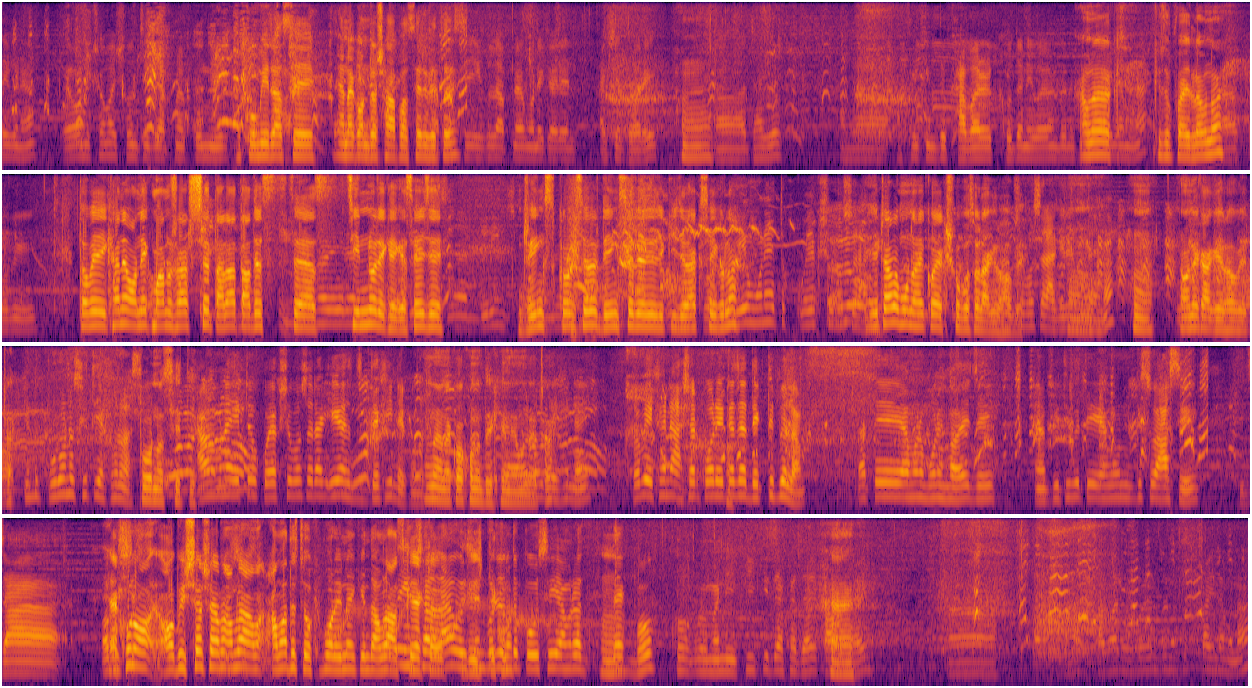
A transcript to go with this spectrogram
অনেক সময় শুনছি যে আপনার কুমির। কুমির আছে অ্যানাকন্ডা সাপ আছে এর ভেতরে। এগুলো আপনার মনে করেন আইসা ধরে। যাই হোক আমরা কিন্তু খাবার নিবারণ আমরা পাইলাম না। কিছু পাইলাম না। খুবই তবে এখানে অনেক মানুষ আসছে তারা তাদের চিহ্ন রেখে গেছে এই যে ড্রিঙ্কস করেছিল ড্রিঙ্কসের কি যে রাখছে এগুলো? এ মনে হয় কয়েকশো বছর আগে এটারও মনে হয় কয়েকশো বছর আগের হবে। হুম অনেক আগের হবে এটা। কিন্তু পুরনো স্মৃতি এখনও আছে। পুরনো স্মৃতি। আমার মনে এটা কয়েকশো বছর আগে এ দেখি না না না কখনো দেখিনি আমরা এটা। দেখি নাই। তবে এখানে আসার পরে এটা যা দেখতে পেলাম তাতে আমার মনে হয় যে পৃথিবীতে এমন কিছু আছে যা এখন অবিশ্বাস আমরা আমাদের চোখে পড়ে নাই কিন্তু আমরা আজকে একটা জিনিস পর্যন্ত পৌঁছেই আমরা দেখব মানে কি কি দেখা যায় পাওয়া হ্যাঁ। যায়। আমরা পাইলাম না।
